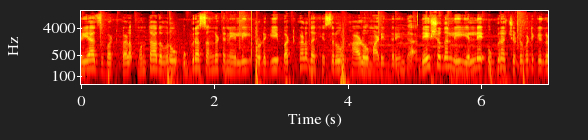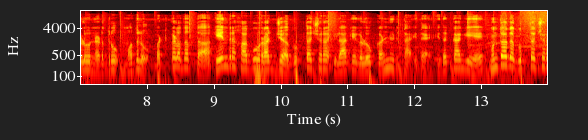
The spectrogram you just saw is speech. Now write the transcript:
ರಿಯಾಜ್ ಭಟ್ಕಳ್ ಮುಂತಾದವರು ಉಗ್ರ ಸಂಘಟನೆಯಲ್ಲಿ ತೊಡಗಿ ಭಟ್ಕಳದ ಹೆಸರು ಹಾಳು ಮಾಡಿದ್ದರಿಂದ ದೇಶದಲ್ಲಿ ಎಲ್ಲೇ ಉಗ್ರ ಚಟುವಟಿಕೆಗಳು ನಡೆದ್ರೂ ಮೊದಲು ಭಟ್ಕಳದತ್ತ ಕೇಂದ್ರ ಹಾಗೂ ರಾಜ್ಯ ಗುಪ್ತಚರ ಇಲಾಖೆಗಳು ಕಣ್ಣಿಡ್ತಾ ಇದೆ. ಇದಕ್ಕಾಗಿಯೇ ಮುಂತಾದ ಗುಪ್ತಚರ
